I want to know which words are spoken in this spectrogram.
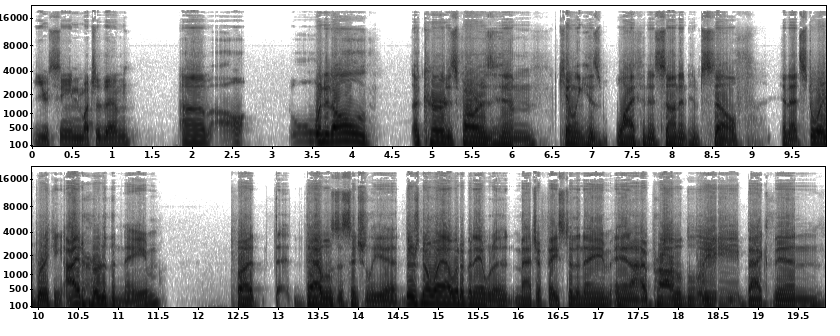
you seen much of them? Um, when it all occurred, as far as him killing his wife and his son and himself, and that story breaking, I'd heard of the name, but th- that was essentially it. There's no way I would have been able to match a face to the name, and I probably back then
